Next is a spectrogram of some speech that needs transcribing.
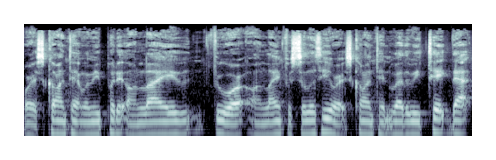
or it's content when we put it online through our online facility, or it's content whether we take that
